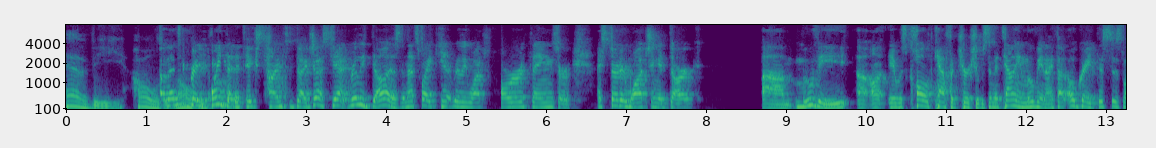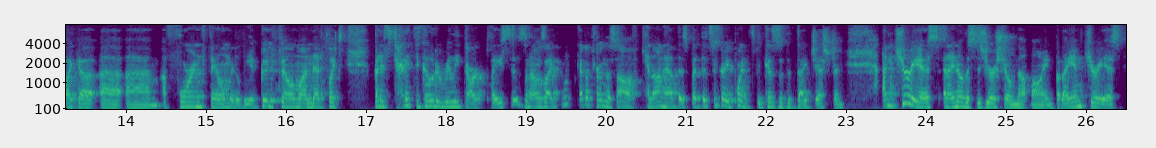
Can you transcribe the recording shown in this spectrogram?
heavy. Holy oh, that's a great point that it takes time to digest. Yeah, it really does. And that's why I can't really watch horror things or I started watching a dark um, movie. Uh, it was called Catholic Church. It was an Italian movie, and I thought, oh, great, this is like a a, um, a foreign film. It'll be a good film on Netflix. But it started to go to really dark places, and I was like, mm, gotta turn this off. Cannot have this. But that's a great point. It's because of the digestion. I'm curious, and I know this is your show, not mine, but I am curious.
